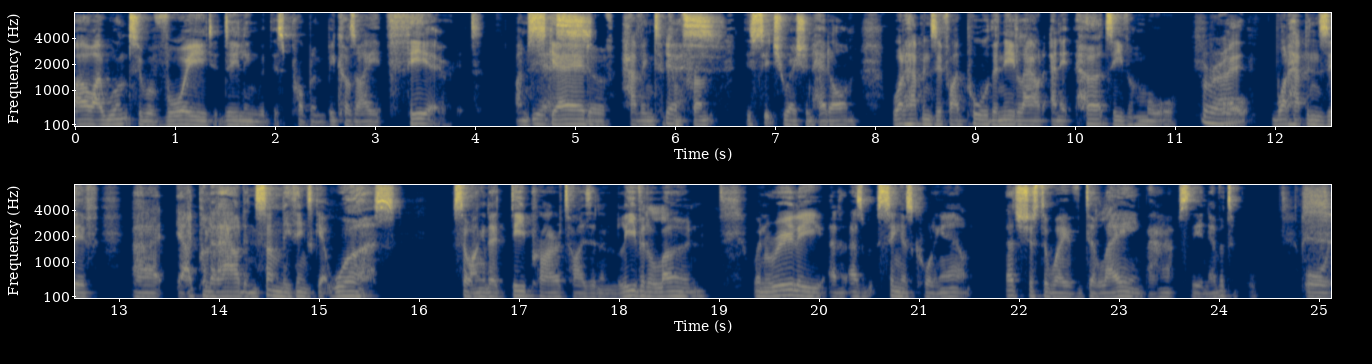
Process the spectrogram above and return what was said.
Oh, I want to avoid dealing with this problem because I fear it. I'm yes. scared of having to yes. confront this situation head on. What happens if I pull the needle out and it hurts even more? Right. Or what happens if uh, I pull it out and suddenly things get worse? So I'm going to deprioritize it and leave it alone. When really, as Singer's calling out, that's just a way of delaying perhaps the inevitable. Or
